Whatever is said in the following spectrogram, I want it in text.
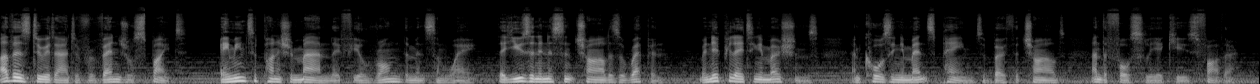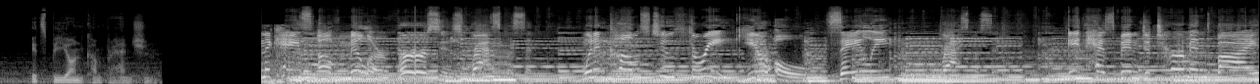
Others do it out of revenge or spite, aiming to punish a man they feel wronged them in some way. They use an innocent child as a weapon, manipulating emotions and causing immense pain to both the child and the falsely accused father. It's beyond comprehension. In the case of Miller versus Rasmussen, when it comes to three-year-old Zaylee Rasmussen, it has been determined by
